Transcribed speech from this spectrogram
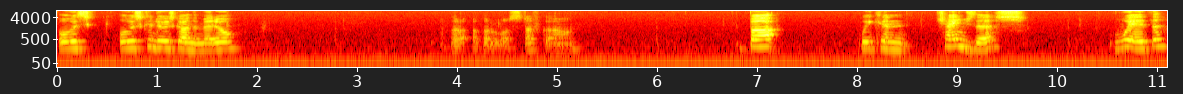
all this all this can do is go in the middle. I've got, I've got a lot of stuff going on. But we can change this with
